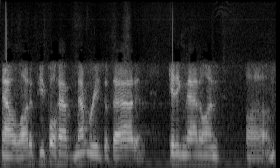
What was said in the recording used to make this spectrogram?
Now, a lot of people have memories of that and getting that on um,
